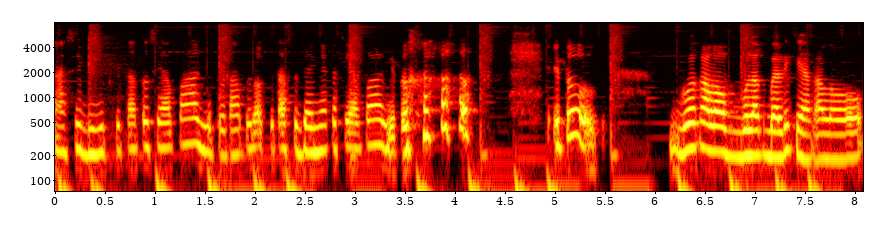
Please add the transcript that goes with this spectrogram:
ngasih duit kita tuh siapa gitu. Tapi kok kita segannya ke siapa gitu. Itu gue kalau bolak balik ya kalau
